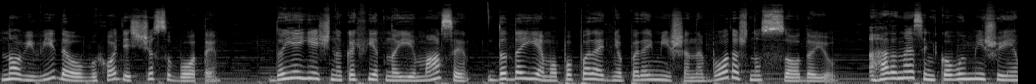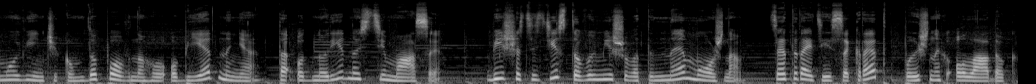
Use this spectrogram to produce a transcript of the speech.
Нові відео виходять щосуботи. До яєчно-кефірної маси додаємо попередньо перемішане борошно з содою. Гарнесенько вимішуємо вінчиком до повного об'єднання та однорідності маси. Більше це тісто вимішувати не можна. Це третій секрет пишних оладок.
